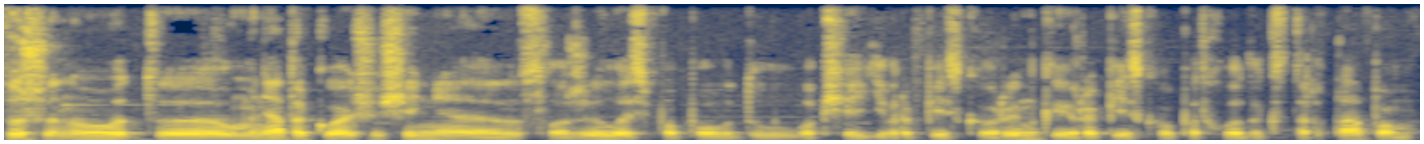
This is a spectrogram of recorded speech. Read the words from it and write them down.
Слушай, ну вот э, у меня такое ощущение сложилось по поводу вообще европейского рынка, европейского подхода к стартапам,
